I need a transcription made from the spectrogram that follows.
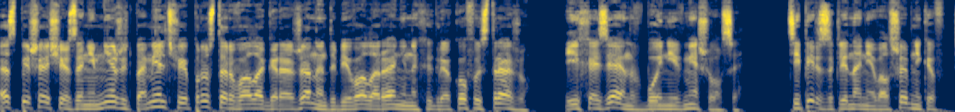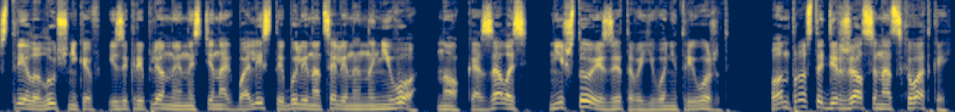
а спешащая за ним нежить помельче просто рвала горожан и добивала раненых игроков и стражу. Их хозяин в бой не вмешивался. Теперь заклинания волшебников, стрелы лучников и закрепленные на стенах баллисты были нацелены на него, но, казалось, ничто из этого его не тревожит. Он просто держался над схваткой,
